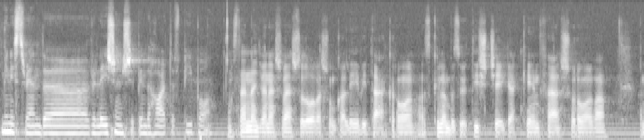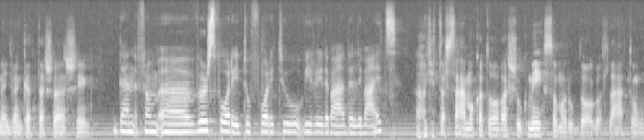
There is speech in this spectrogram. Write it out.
ministry and uh, relationship in the heart of people. Aztán 40-es verstől olvasunk a lévitákról, az különböző tisztségekként felsorolva, a 42-es versig. Then from uh, verse 40 to 42, we read about the Levites. Ahogy itt a számokat olvassuk, még szomorúbb dolgot látunk.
